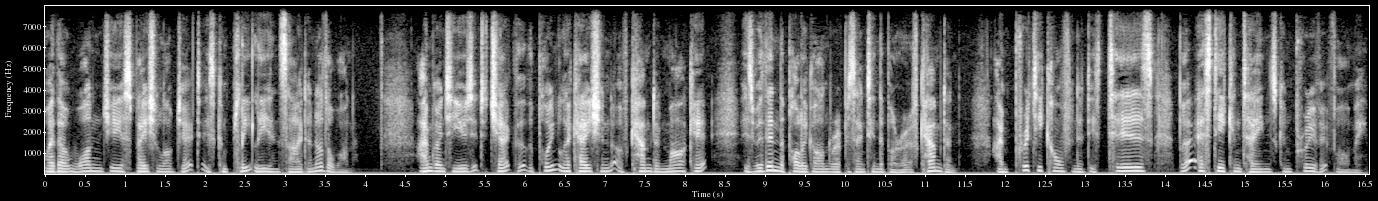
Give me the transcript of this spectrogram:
whether one geospatial object is completely inside another one. I'm going to use it to check that the point location of Camden Market is within the polygon representing the borough of Camden. I'm pretty confident it is, but stcontains can prove it for me.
